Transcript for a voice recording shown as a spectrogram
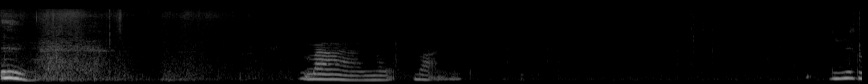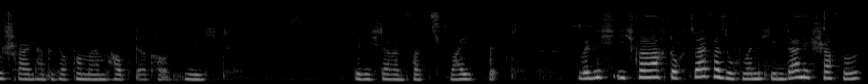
Mann, oh Mann. Diesen Schrein habe ich auch bei meinem Hauptaccount nicht. Bin ich daran verzweifelt. Wenn ich, ich mache doch zwei Versuche. Wenn ich ihn da nicht schaffe,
